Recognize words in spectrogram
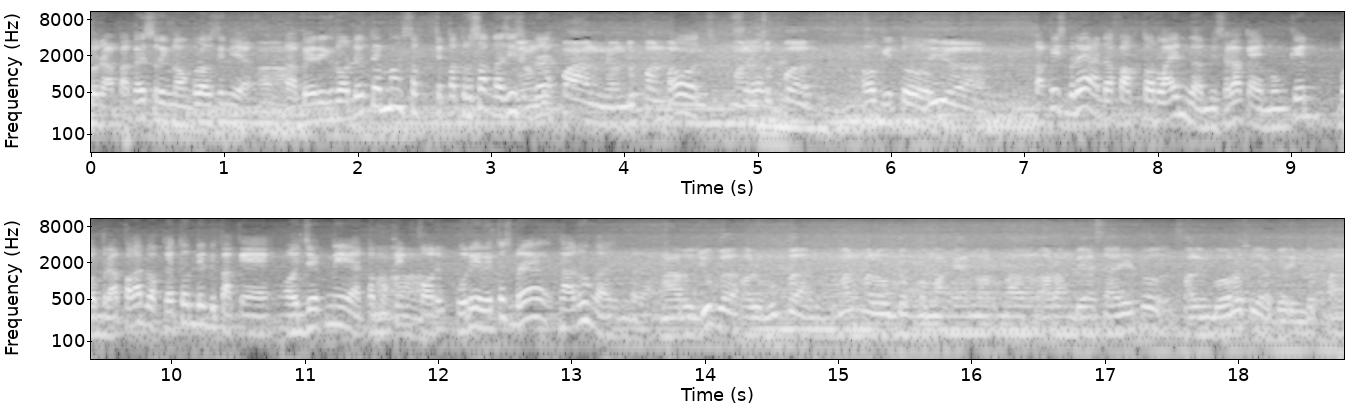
beberapa kali sering nongkrong sini ya. Ah. nah bearing roda itu emang cepat rusak gak sih yang sebenarnya? depan yang depan Oh, paling, paling cepet oh gitu. Iya tapi sebenarnya ada faktor lain nggak? Misalnya kayak mungkin beberapa kan waktu itu dia dipakai ojek nih atau mungkin Ah. kurir, kurir itu sebenarnya ngaruh nggak sebenarnya? Ngaruh juga kalau beban. Cuman kalau untuk pemakaian normal orang biasa aja tuh paling boros ya bearing depan.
